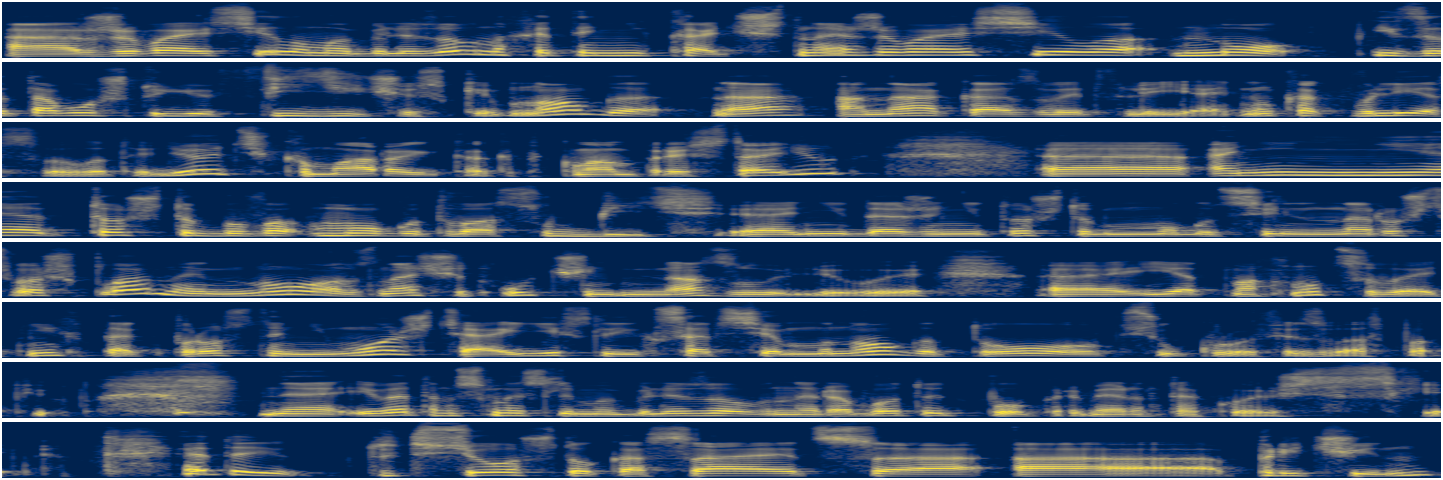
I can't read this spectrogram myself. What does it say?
А живая сила мобилизованных – это некачественная живая сила, но из-за того, что ее физически много, да, она оказывает влияние. Ну, как в лес вы вот идете, комары как-то к вам пристают, э, они не то, чтобы могут вас убить, они даже не то, чтобы могут сильно нарушить ваши планы, но, значит, очень назойливые, э, и отмахнуться вы от них так просто не можете, а если их совсем много, то всю кровь из вас попьют. Э, и в этом смысле мобилизованные работают по примерно такой же схеме. Это все, что касается а, причин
